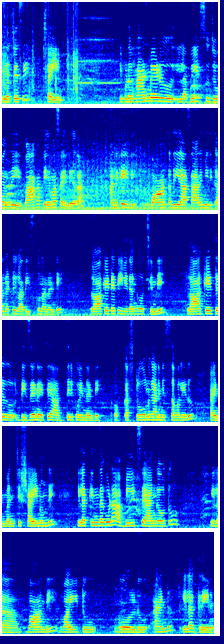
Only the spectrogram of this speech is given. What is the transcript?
ఇది వచ్చేసి చైన్. ఇప్పుడు హ్యాండ్ మేడ్ ఇలా బీడ్స్ జ్యువెలరీ బాగా ఫేమస్ అయింది కదా. అందుకే ఇది బాగుంటుంది ఆ శారీ మీదకి అన్నట్టు ఇలా తీసుకున్నానండి. లాకెట్ అయితే ఈ విధంగా వచ్చింది. లాకెట్ డిజైన్ అయితే అద్దిరిపోయిందండి. ఒక్క స్టోన్ కానీ మిస్ అవ్వలేదు. అండ్ మంచి షైన్ ఉంది. ఇలా కింద కూడా ఆ బీడ్స్ హ్యాంగ్ అవుతూ ఇలా బాగుంది. వైటు గోల్డ్ అండ్ ఇలా గ్రీన్.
